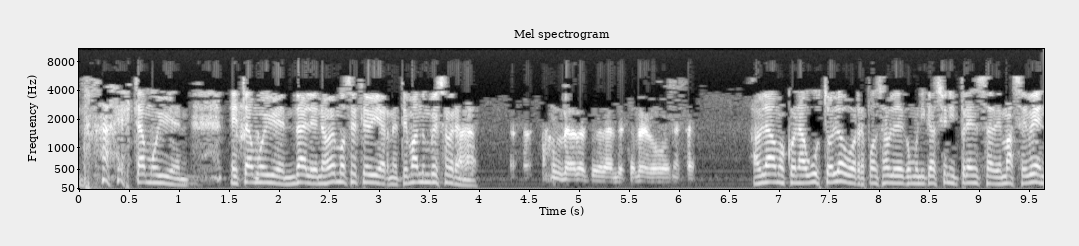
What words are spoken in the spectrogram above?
está muy bien, está muy bien. Dale, nos vemos este viernes. Te mando un beso grande. un abrazo grande. Hasta luego. Buenas tardes. Hablábamos con Augusto Lobo, responsable de comunicación y prensa de Más Eventos.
